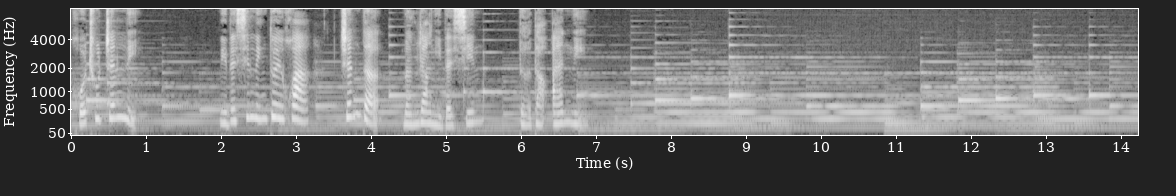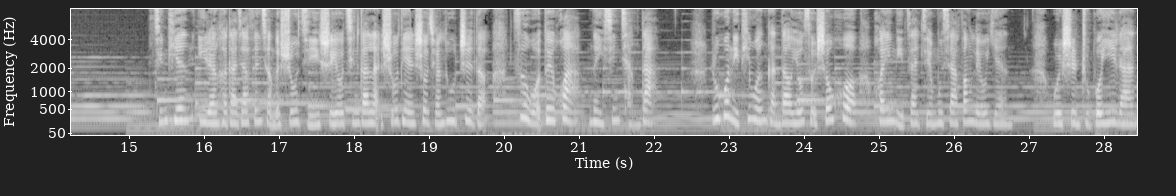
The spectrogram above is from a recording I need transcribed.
活出真理。你的心灵对话，真的能让你的心得到安宁。依然和大家分享的书籍是由青橄榄书店授权录制的《自我对话，内心强大》。如果你听完感到有所收获，欢迎你在节目下方留言。我是主播依然，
